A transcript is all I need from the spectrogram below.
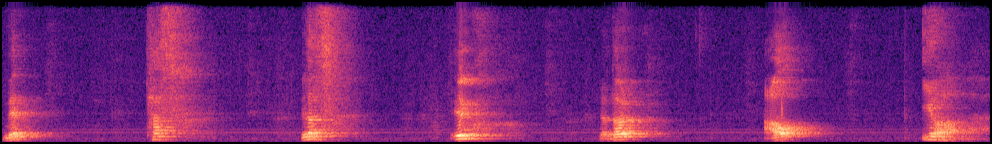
넷, 다섯, 여섯, 일곱, 여덟, 아홉, 이야.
